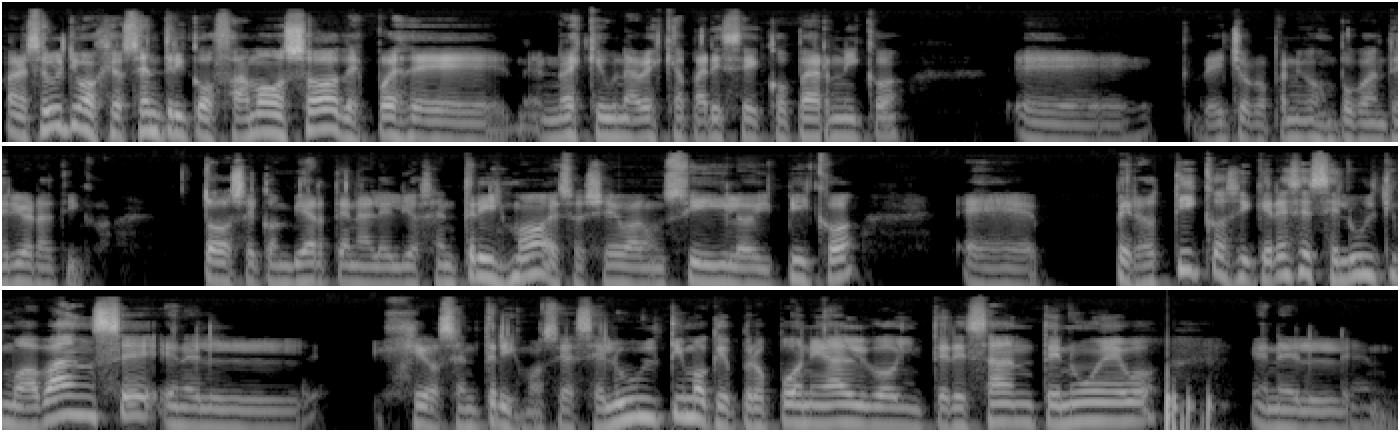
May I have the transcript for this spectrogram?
Bueno, es el último geocéntrico famoso, después de, no es que una vez que aparece Copérnico, eh, de hecho Copérnico es un poco anterior a Tico, todo se convierte en el heliocentrismo, eso lleva un siglo y pico, eh, pero Tico, si querés, es el último avance en el geocentrismo, o sea, es el último que propone algo interesante, nuevo, en el,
